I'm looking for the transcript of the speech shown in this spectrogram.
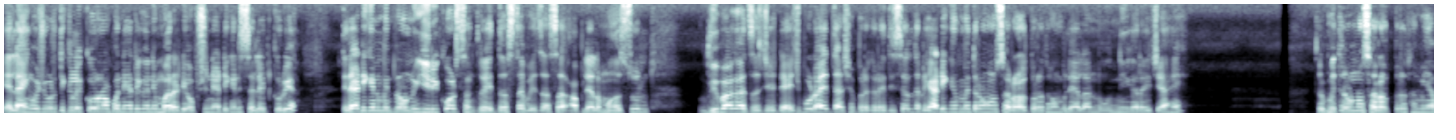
या लँग्वेजवरती क्लिक करून आपण या ठिकाणी मराठी ऑप्शन या ठिकाणी सिलेक्ट करूया. तर या ठिकाणी मित्रांनो ई रिकॉर्ड संग्रहित दस्तावेज असं आपल्याला महसूल विभागाचं जे डॅशबोर्ड आहे अशा प्रकारे दिसेल. तर या ठिकाणी मित्रांनो सर्वात प्रथम आपल्याला नोंदणी करायची आहे. तर मित्रांनो सर्वात प्रथम या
